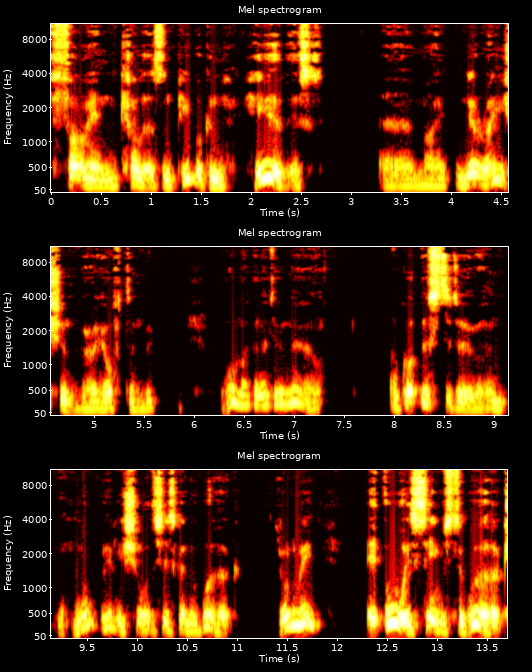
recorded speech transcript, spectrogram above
find colours and people can hear this uh, my narration very often. But What am I going to do now? I've got this to do, and I'm not really sure this is going to work. Do you know what I mean? It always seems to work,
